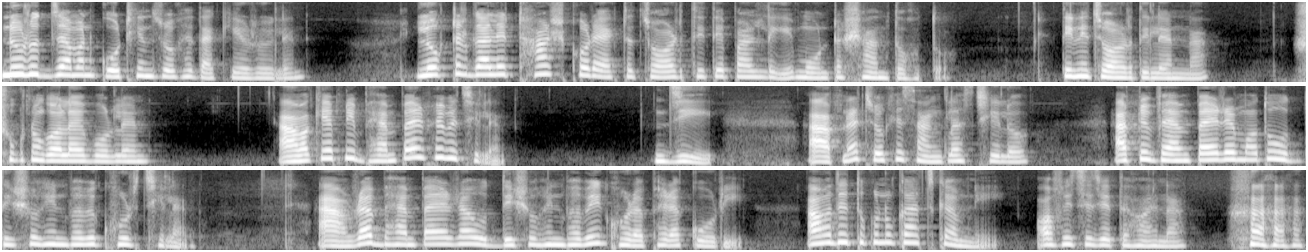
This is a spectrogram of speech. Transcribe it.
নুরুজ্জামান কঠিন চোখে তাকিয়ে রইলেন। লোকটার গালে ঠাস করে একটা চর দিতে পারলে মনটা শান্ত হতো। তিনি চর দিলেন না। শুকনো গলায় বললেন, আমাকে আপনি ভ্যাম্পায়ার ভেবেছিলেন? জি, আপনার চোখে সানগ্লাস ছিল। আপনি ভ্যাম্পায়ারের মতো উদ্দেশ্যহীনভাবে ঘুরছিলেন। আমরা ভ্যাম্পায়াররা উদ্দেশ্যহীনভাবেই ঘোরাফেরা করি। আমাদের তো কোনো কাজ কাম নেই, অফিসে যেতে হয় না।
